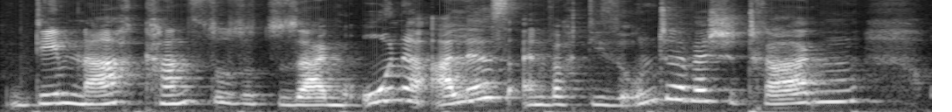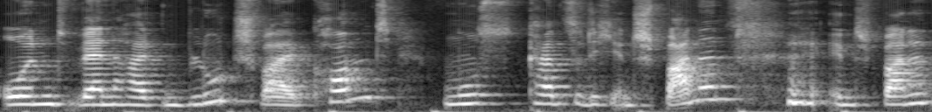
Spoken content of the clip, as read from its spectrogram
demnach kannst du sozusagen ohne alles einfach diese Unterwäsche tragen und wenn halt ein Blutschwall kommt, musst, kannst du dich entspannen, entspannen,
